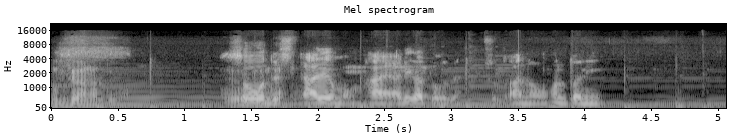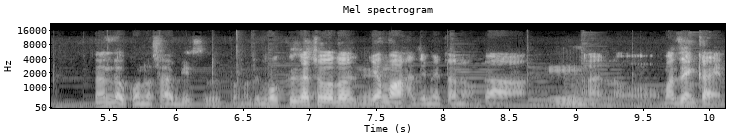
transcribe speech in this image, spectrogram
お世話になってます。そうですね。あ、でも、はい、ありがとうございます。ちょっと、あの、本当に、なんだこのサービスと思って、僕がちょうど山を始めたのが、うん。あの、まあ、前回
